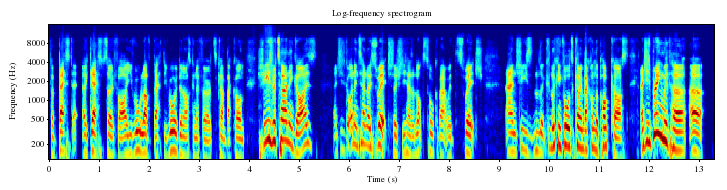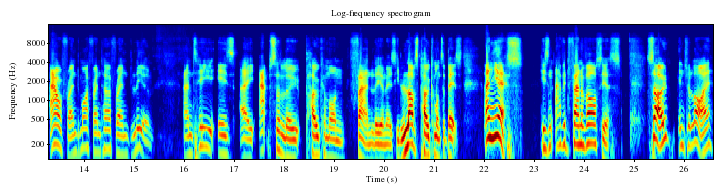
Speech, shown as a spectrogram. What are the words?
for best uh, guest so far. You've all loved Beth. You've always been asking her for to come back on. She's returning, guys, and she's got a Nintendo Switch, so she has a lot to talk about with Switch. And she's look, looking forward to coming back on the podcast. And she's bringing with her uh, our friend, my friend, her friend, Liam. And he is a absolute Pokemon fan, Liam is. He loves Pokemon to bits. And yes, he's an avid fan of Arceus. So, in July,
